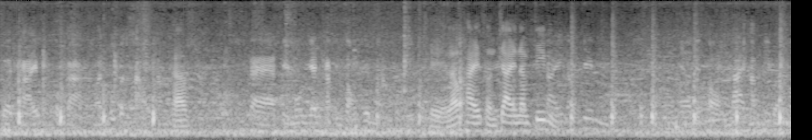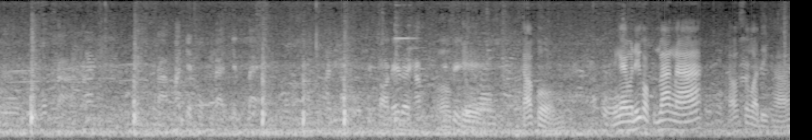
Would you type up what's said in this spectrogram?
เปิดขายโอกาสวันพุธวันเสาร์ครับครับ แต่4โมงเย็นครับถึง2ทุ่มครับโอเค แล้วใครสนใจน้ำจิ้มใส่น้ำจิ้มเอ่อติดต่อได้ครับที่เบอร์โทร0 6 3ครับ3 5 7 6 8 7 8ครับผมติดต่อได้เลยครับโอเค 24ชั่วโมงครับผม ครับผม ยังไงวันนี้ขอบคุณมากนะครับ สวัสดีครับ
